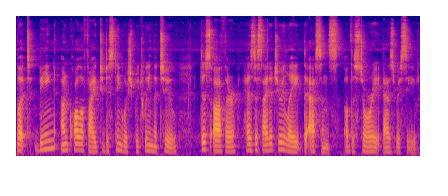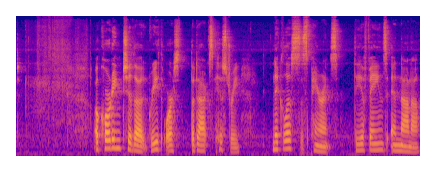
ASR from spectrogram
but being unqualified to distinguish between the two, this author has decided to relate the essence of the story as received. According to the Greek Orthodox history, Nicholas's parents, Theophanes and Nana,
